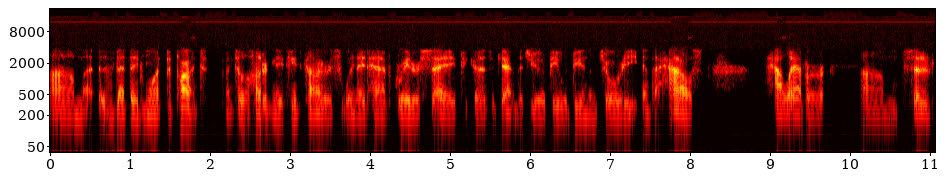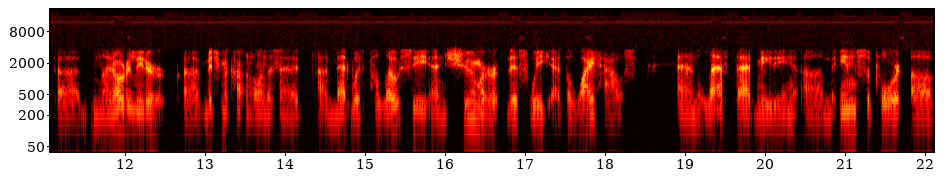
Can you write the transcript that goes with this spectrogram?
um, that they'd want to punt until the 118th Congress when they'd have greater say, because again, the GOP would be in the majority in the House. However, um, uh, Minority Leader uh, Mitch McConnell in the Senate uh, met with Pelosi and Schumer this week at the White House and left that meeting um, in support of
